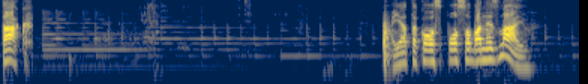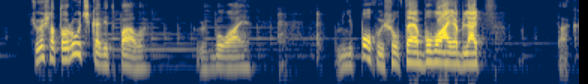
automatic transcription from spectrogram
Так. А я такого способа не знаю. Чуєш, а то ручка відпала. Ж буває. Мені похуй, що в тебе буває, блядь. Так.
